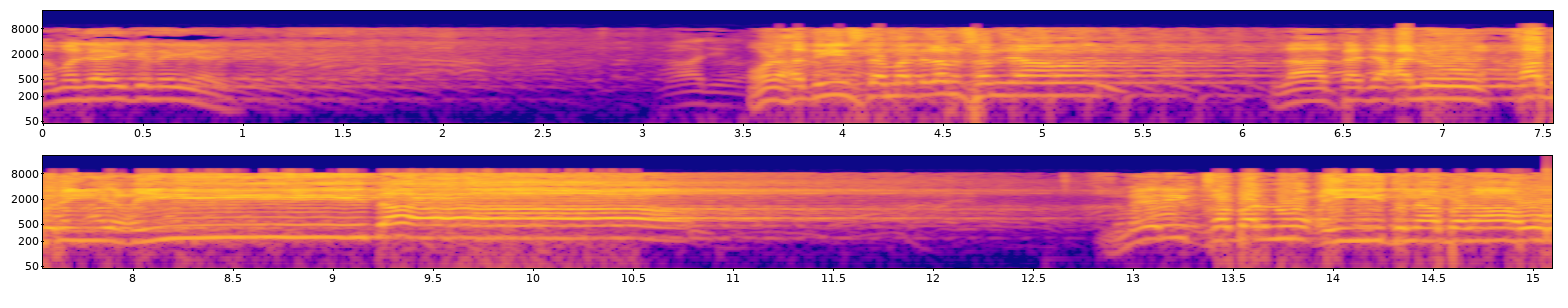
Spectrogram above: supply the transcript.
سمجھ آئی کہ نہیں آئی؟ ہوں حدیث کا مطلب سمجھاوا لا تجعلوا قبری عیدا۔ میری قبر نو عید نہ بناو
